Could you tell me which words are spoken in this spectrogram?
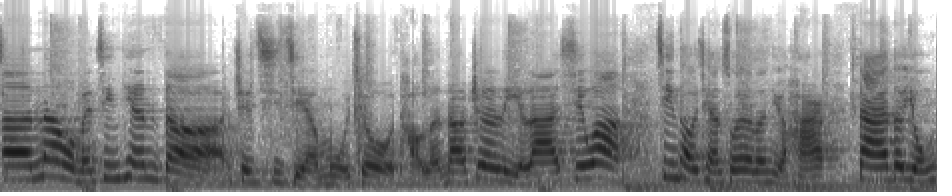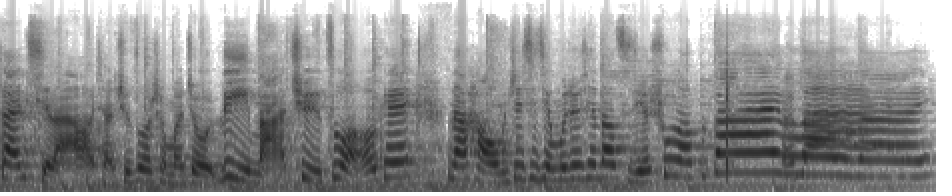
呃，那我们今天的这期节目就讨论到这里了。希望镜头前所有的女孩儿，大家都勇敢起来啊！想去做什么就立马去做，OK？那好，我们这期节目就先到此结束了，拜拜，拜拜，拜拜。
